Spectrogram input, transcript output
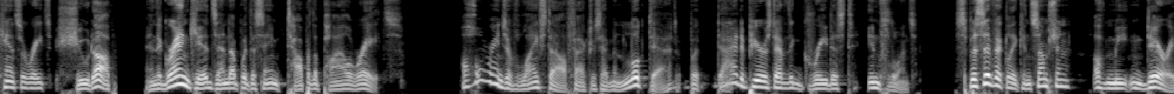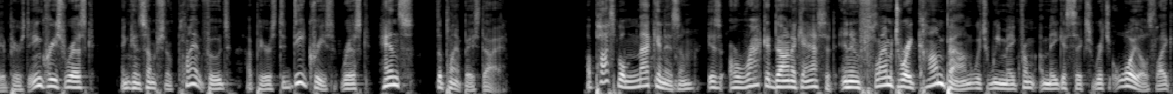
cancer rates shoot up, and the grandkids end up with the same top-of-the-pile rates. A whole range of lifestyle factors have been looked at, but diet appears to have the greatest influence. Specifically, consumption of meat and dairy appears to increase risk, and consumption of plant foods appears to decrease risk, hence the plant-based diet. A possible mechanism is arachidonic acid, an inflammatory compound which we make from omega-6 rich oils like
